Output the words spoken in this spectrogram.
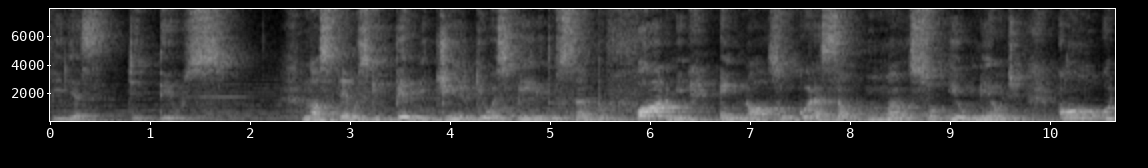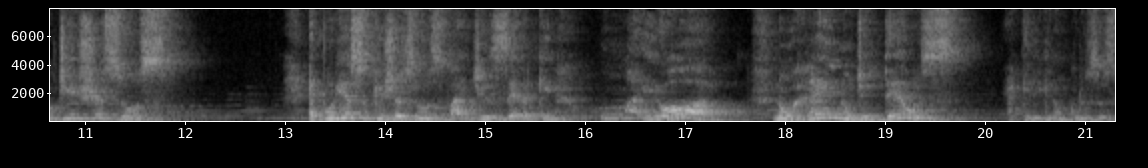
filhas de Deus. Nós temos que permitir que o Espírito Santo forme em nós um coração manso e humilde, como o de Jesus. É por isso que Jesus vai dizer que o maior no reino de Deus aquele que não cruza os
